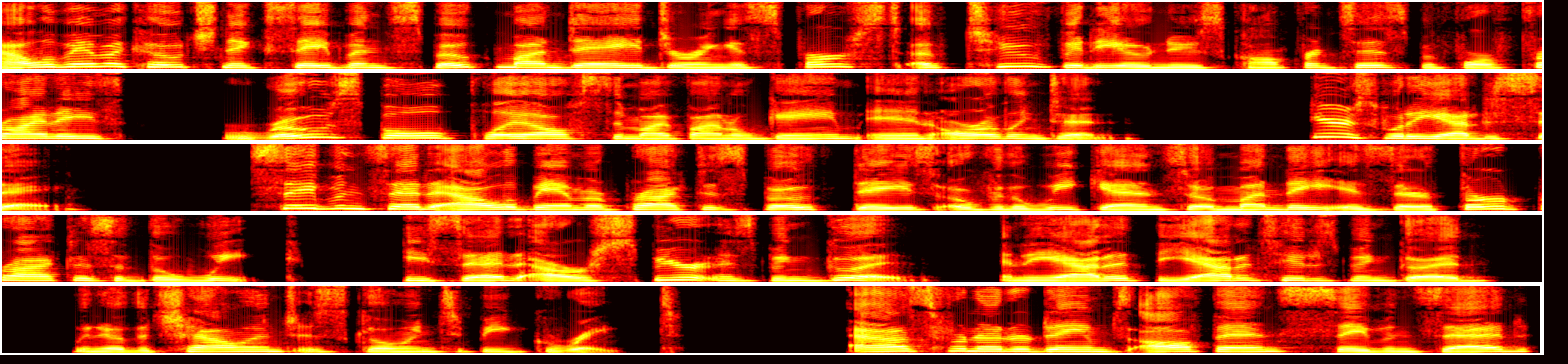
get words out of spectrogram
Alabama coach Nick Saban spoke Monday during his first of two video news conferences before Friday's Rose Bowl playoff semifinal game in Arlington. Here's what he had to say. Saban said Alabama practiced both days over the weekend, so Monday is their third practice of the week. He said, Our spirit has been good. And he added, The attitude has been good. We know the challenge is going to be great. As for Notre Dame's offense, Saban said,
